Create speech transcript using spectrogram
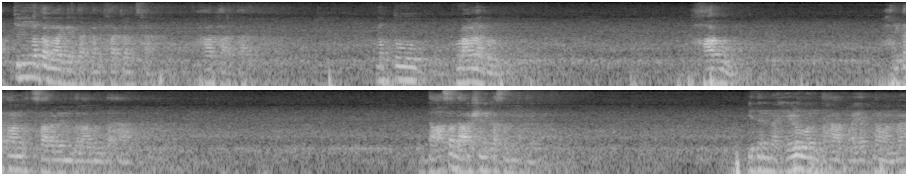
ಅತ್ಯುನ್ನತವಾಗಿರತಕ್ಕಂಥ ಗ್ರಂಥ, ಮಹಾಭಾರತ ಮತ್ತು ಪುರಾಣಗಳು ಹಾಗೂ ಹರಿಕಥಾಮೃತಸಾರವೇ ಮೊದಲಾದಂತಹ ದಾಸ ದಾರ್ಶನಿಕ ಸಂಹಿತೆ. ಇದನ್ನು ಹೇಳುವಂತಹ ಪ್ರಯತ್ನವನ್ನು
